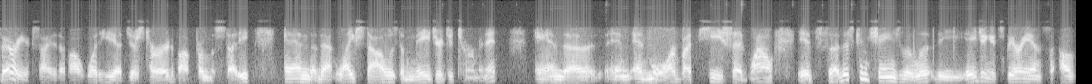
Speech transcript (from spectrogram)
very excited about what he had just heard about from the study, and that lifestyle was the major determinant and uh, and and more. But he said, "Wow, it's uh, this can change the the aging experience of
